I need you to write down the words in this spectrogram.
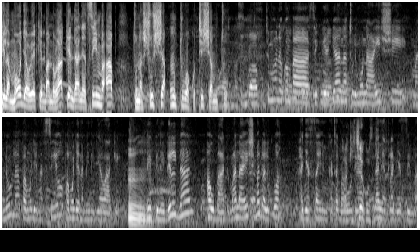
kila mmoja aweke bando lake ndani ya Simba app. Tunashusha mtu wa kutisha mtu. Tumeona kwamba siku ya jana tulimwona Aishi Manula pamoja na CEO pamoja na meneja wake Mm. vipi, ni deal done au bado? Maana Aishi bado alikuwa hajasaini mkataba wote ndani ya klabu ya Simba.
